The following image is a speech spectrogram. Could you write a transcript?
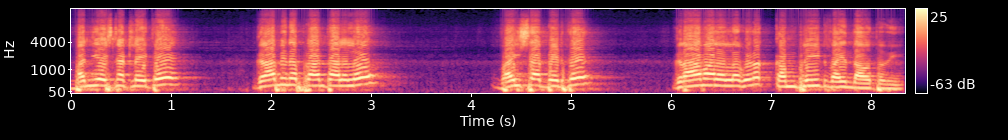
బంద్ చేసినట్లయితే గ్రామీణ ప్రాంతాలలో వైన్ షాప్ పెడితే గ్రామాలలో కూడా కంప్లీట్ వైన్ తాగుతుంది.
